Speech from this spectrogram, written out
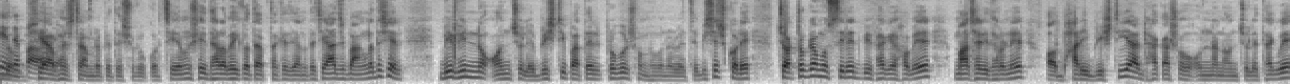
সেটা পাওয়া সেই আভাসটা আমরা পেতে শুরু করছি এবং সেই ধারাবাহিকতা আপনাকে জানাতে চাই। আজ বাংলাদেশের বিভিন্ন অঞ্চলে বৃষ্টিপাতের প্রবল সম্ভাবনা রয়েছে। বিশেষ করে চট্টগ্রাম ও সিলেট বিভাগে হবে মাঝারি ধরনের ভারী বৃষ্টি আর ঢাকা সহ অন্যান্য অঞ্চলে থাকবে।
